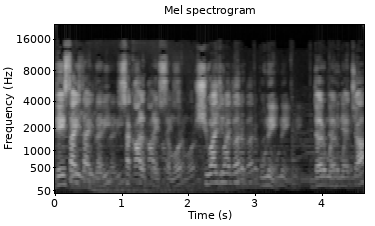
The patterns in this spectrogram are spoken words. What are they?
देसाई लायब्ररी सकाळ प्रेस समोर शिवाजीनगर पुणे. दर महिन्याच्या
